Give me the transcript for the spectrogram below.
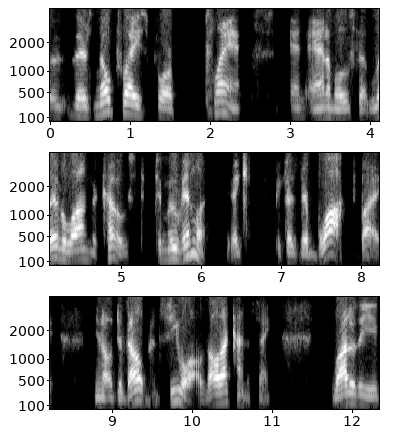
uh, there's no place for plants and animals that live along the coast to move inland they, because they're blocked by, you know, development, seawalls, all that kind of thing. A lot of the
